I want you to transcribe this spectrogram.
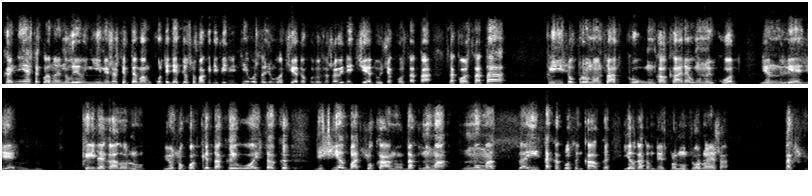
Конечно, că noi nu vrem nimeni și așteptăm am curte de apel să o facă definitivă și să ajungă CEDU cu dânsa. Și a vedea CEDU și a constata, s-a constata că ei s-au pronunțat cu încălcarea unui cod din mm-hmm. lege, mm-hmm. că e legal ori nu. Eu socot că dacă o ăsta, că deși el bate ciocanul, dacă numai, numai să ăsta că tot încalcă, el gata nu trebuie să pronunțe, ori nu e așa? Dacă spre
